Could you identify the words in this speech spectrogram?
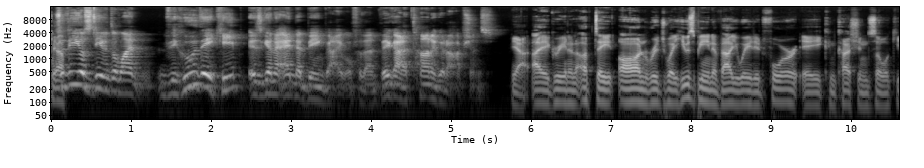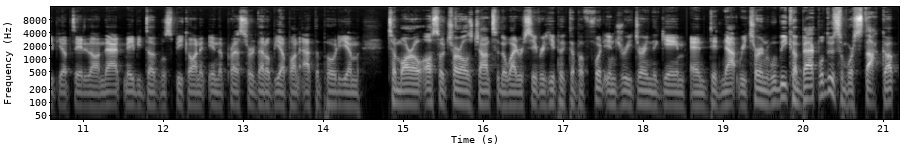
Yeah. So the Eagles' defensive line, the, who they keep is going to end up being valuable for them. They got a ton of good options. Yeah, I agree. And an update on Ridgeway. He was being evaluated for a concussion, so we'll keep you updated on that. Maybe Doug will speak on it in the presser. That'll be up on At the Podium tomorrow. Also, Charles Johnson, the wide receiver, he picked up a foot injury during the game and did not return. When we come back, we'll do some more stock up,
